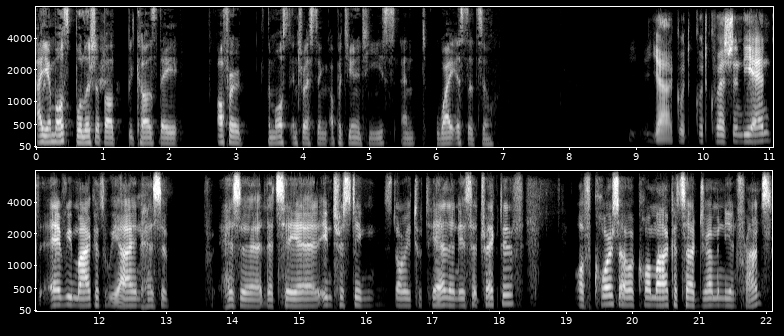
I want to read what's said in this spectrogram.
are you most bullish about because they offer the most interesting opportunities, and why is that so? Yeah, good good question. In the end, every market we are in has a has a let's say an interesting story to tell and is attractive. Of course, our core markets are Germany and France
